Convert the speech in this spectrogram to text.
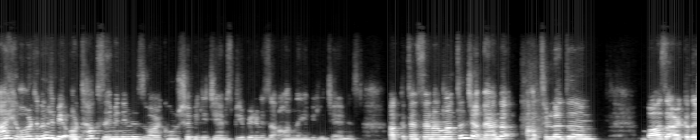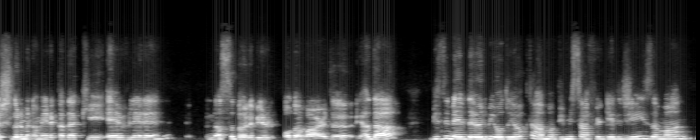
Ay orada böyle bir ortak zeminimiz var konuşabileceğimiz, birbirimizi anlayabileceğimiz. Hakikaten sen anlatınca ben de hatırladım. Bazı arkadaşlarımın Amerika'daki evleri nasıl böyle bir oda vardı ya da bizim evde öyle bir oda yoktu ama bir misafir geleceği zaman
